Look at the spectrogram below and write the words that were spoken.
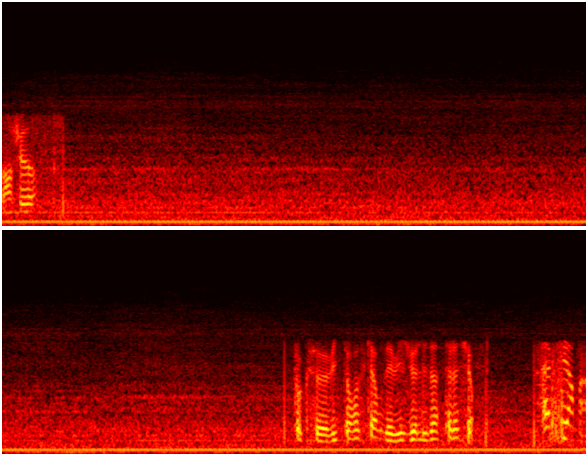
bonjour. Fox Victor Oscar, vous avez visuel des installations Affirme.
